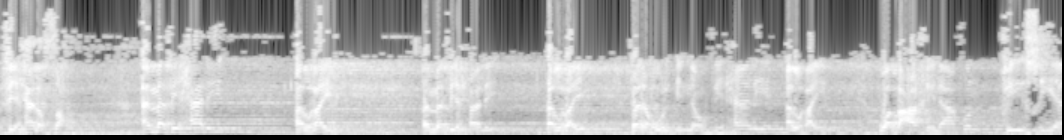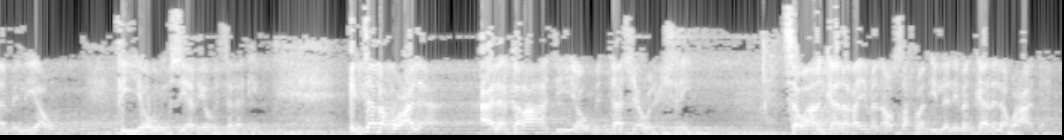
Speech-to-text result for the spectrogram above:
في حال الصحو أما في حال الغيب. أما في حال الغيب فنقول إنه في حال الغيب وقع خلاف في صيام اليوم في يوم صيام يوم الثلاثين. اتفقوا على على كراهة يوم التاسع والعشرين سواء كان غيما أو صحوا إلا لمن كان له عادة.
